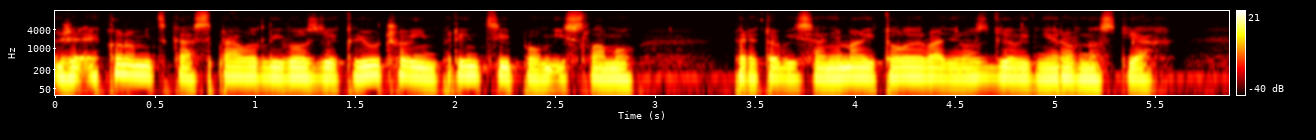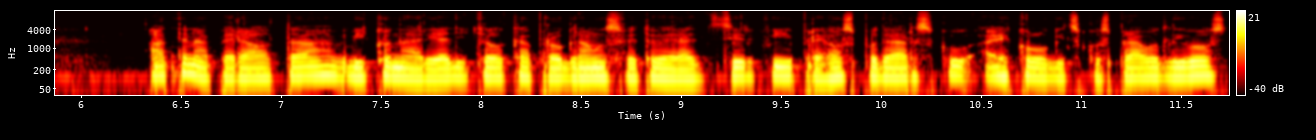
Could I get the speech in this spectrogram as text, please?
že ekonomická spravodlivosť je kľúčovým princípom islamu, preto by sa nemali tolerovať rozdiely v nerovnostiach. Atena Peralta, výkonná riaditeľka programu Svetovej rady cirkví pre hospodárskú a ekologickú spravodlivosť,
